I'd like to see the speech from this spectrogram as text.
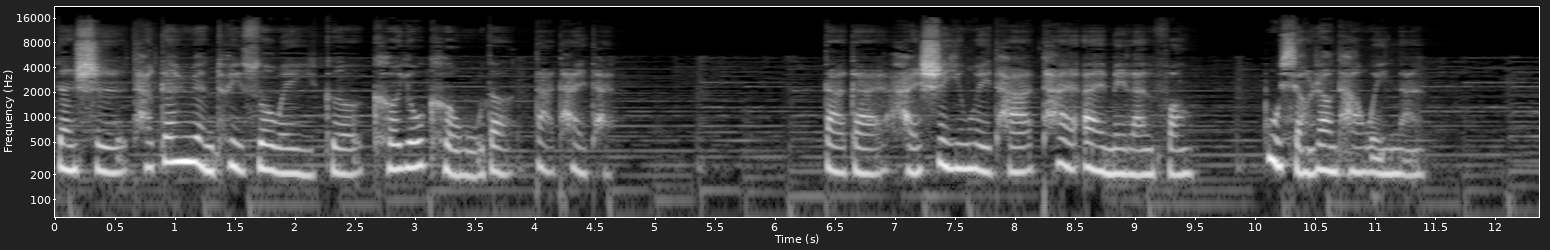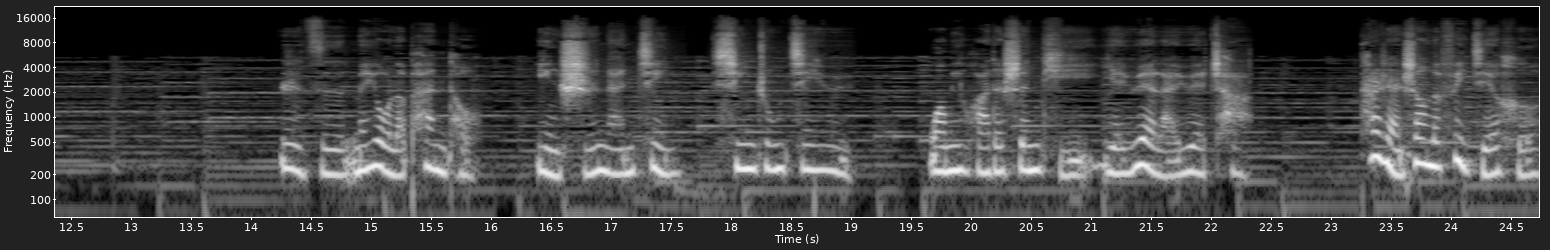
但是她甘愿退缩为一个可有可无的大太太。大概还是因为她太爱梅兰芳，不想让他为难。日子没有了盼头。饮食难进，心中积郁，王明华的身体也越来越差。他染上了肺结核，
